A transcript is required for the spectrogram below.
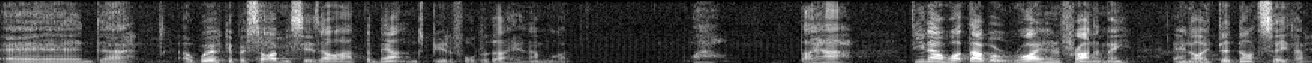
and uh, a worker beside me says, Oh, aren't the mountains beautiful today? And I'm like, Wow, they are. Do you know what? They were right in front of me, and I did not see them.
